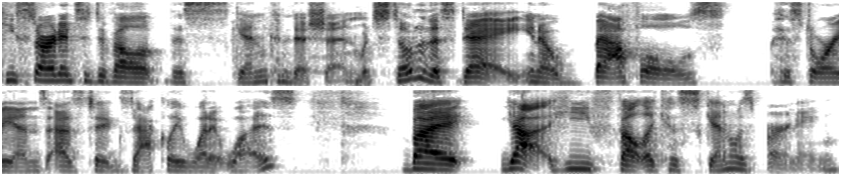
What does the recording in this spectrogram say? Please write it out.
he started to develop this skin condition, which still to this day, you know, baffles historians as to exactly what it was. But yeah, he felt like his skin was burning.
